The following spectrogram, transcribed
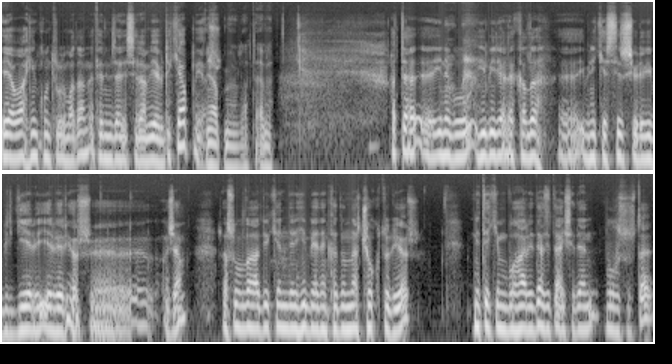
veya vahyin kontrol olmadan Efendimiz Aleyhisselam bir evlilik yapmıyor. Yapmıyor zaten evet. Hatta e, yine bu hibe ile alakalı e, İbn Kesir şöyle bir bilgiye yer veriyor e, hocam. Resulullah diyor kendilerini hibe eden kadınlar çoktu diyor. Nitekim Buhari'de Hazreti Ayşe'den bu hususta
